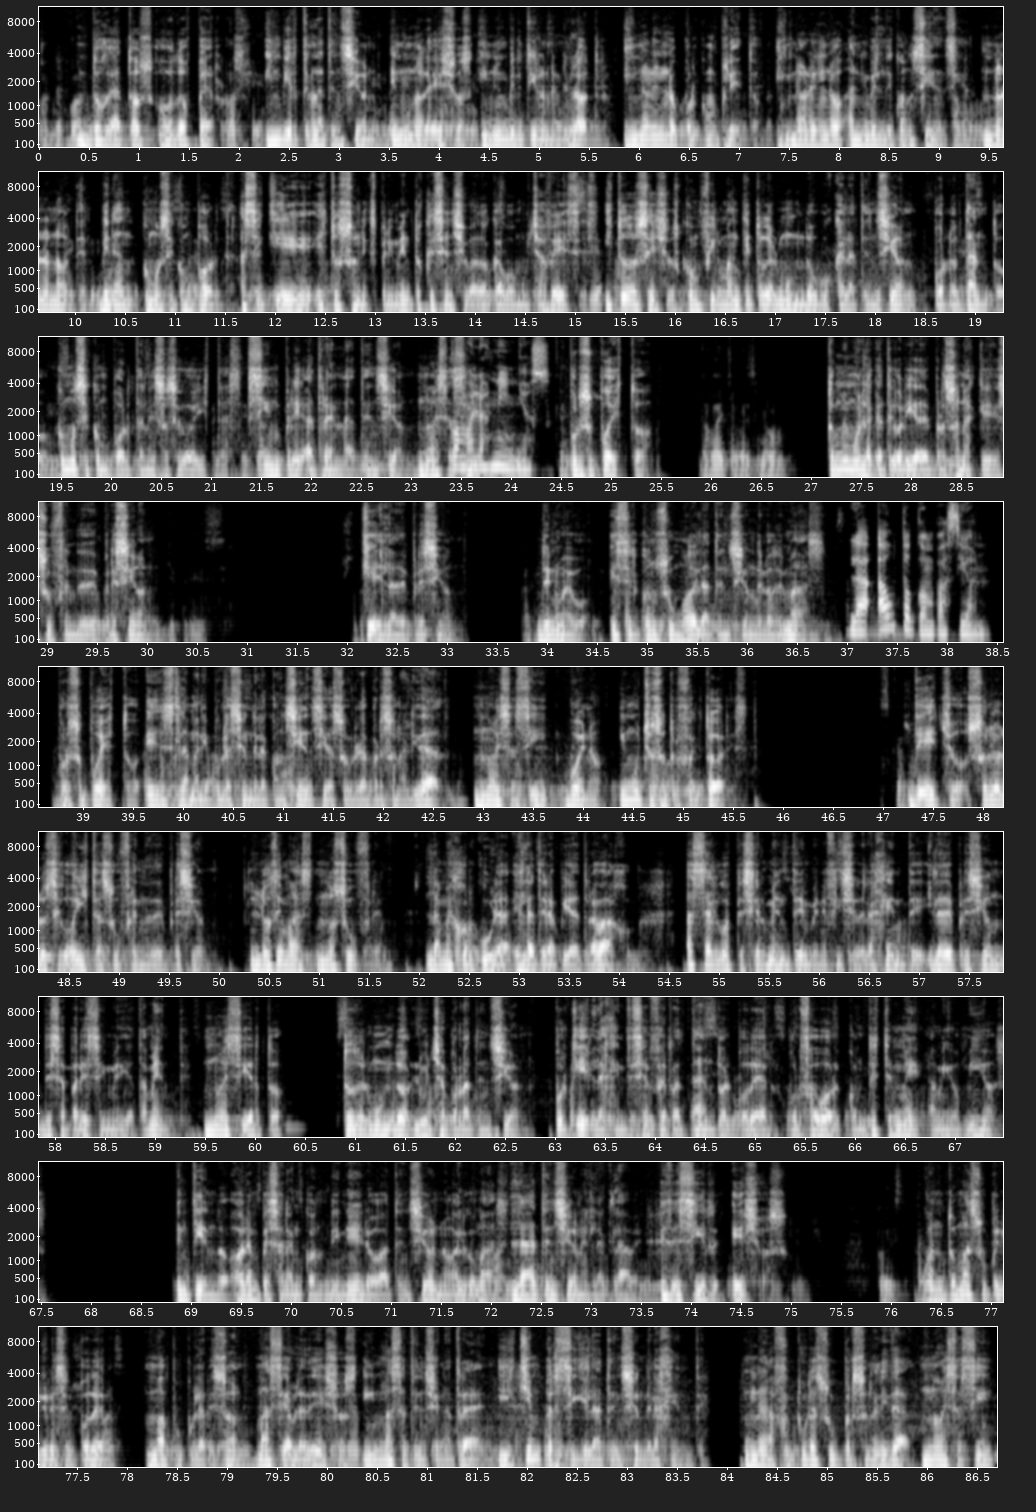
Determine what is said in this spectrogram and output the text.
dos gatos o dos perros, invierten la atención en uno de ellos y no invirtieron en el otro. Ignórenlo por completo, ignórenlo a nivel de conciencia, no lo noten, verán cómo se comporta. Así que estos son experimentos que se han llevado a cabo muchas veces y todos ellos confirman que todo el mundo busca la atención. Por lo tanto, ¿cómo se comportan esos egoístas? Siempre atraen la atención no es así. Como los niños. Por supuesto. Tomemos la categoría de personas que sufren de depresión. ¿Qué es la depresión? De nuevo, es el consumo de la atención de los demás. La autocompasión. Por supuesto, es la manipulación de la conciencia sobre la personalidad. ¿No es así? Bueno, y muchos otros factores. De hecho, solo los egoístas sufren de depresión. Los demás no sufren. La mejor cura es la terapia de trabajo. Hace algo especialmente en beneficio de la gente y la depresión desaparece inmediatamente. ¿No es cierto? Todo el mundo lucha por la atención. ¿Por qué la gente se aferra tanto al poder? Por favor, contéstenme, amigos míos. Entiendo, ahora empezarán con dinero, atención o algo más. La atención es la clave, es decir, ellos. Cuanto más superior es el poder, más populares son, más se habla de ellos y más atención atraen. ¿Y quién persigue la atención de la gente? Una futura subpersonalidad, ¿no es así?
